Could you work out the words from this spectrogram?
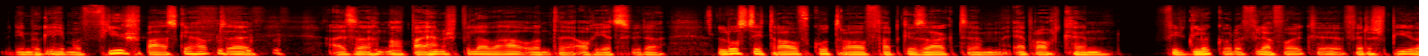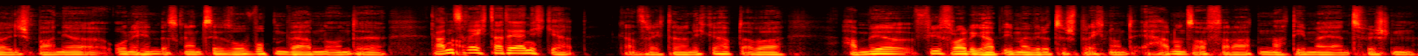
mit ihm wirklich immer viel Spaß gehabt. Äh, als er noch Bayern-Spieler war und äh, auch jetzt wieder lustig drauf, gut drauf, hat gesagt, ähm, er braucht kein viel Glück oder viel Erfolg äh, für das Spiel, weil die Spanier ohnehin das Ganze so wuppen werden und äh, ganz recht hat er ja nicht gehabt. Ganz recht hat er nicht gehabt, aber haben wir viel Freude gehabt, ihn mal wieder zu sprechen und er hat uns auch verraten, nachdem er ja inzwischen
